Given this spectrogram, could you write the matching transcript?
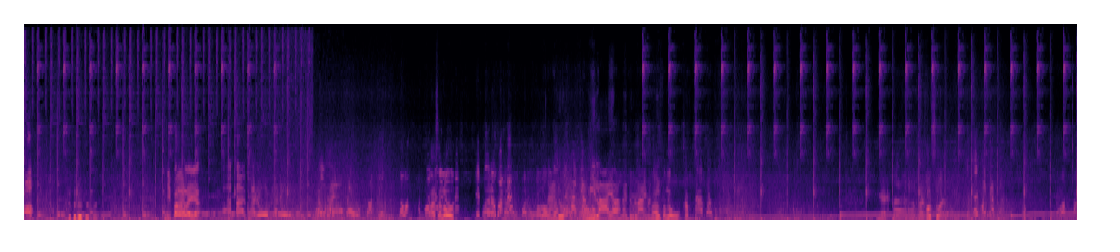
อ้อนี่ปลาอะไรอะระวังปลาสโลกเจ็บมือระวังนะเอาหรอไหนดูมันมีลายเหรอไหนดูลายมันปลาสโลกครับอ่าปลาไงมา เขาสวยใช้ไม้กัดนะระวังนะ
